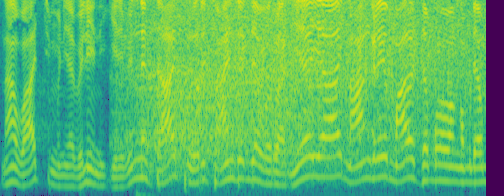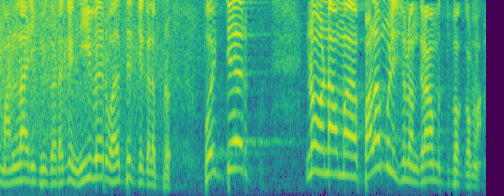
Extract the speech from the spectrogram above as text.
நான் வாட்ச்மேனியா வெளியே நிற்கிறேன் என்ன டாக்டர் வர சாயந்தரம் தான் வருவார். ஏயா நாங்களே மாத சம்பளம் வாங்க முடியாமல் மல்லாடி போய் கிடக்கு. நீ வேறு வளர்த்துச்சு கிளப்புறோம் போயிட்டே இருக்கும். இன்னும் நம்ம பழமொழி சொல்லுவோம் கிராமத்து பக்கம்லாம்.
